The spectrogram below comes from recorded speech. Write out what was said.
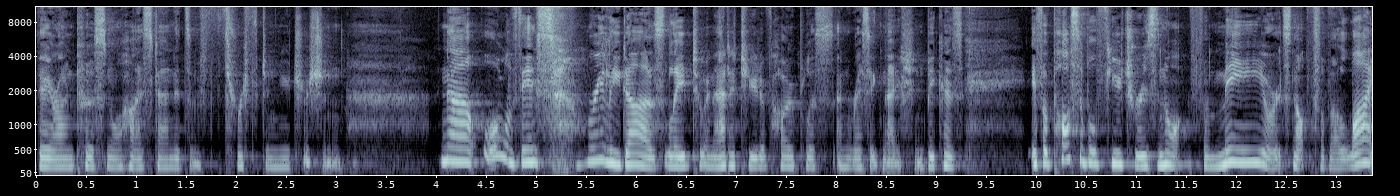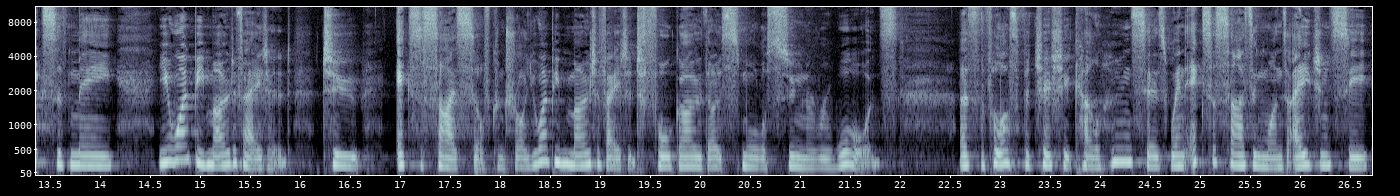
their own personal high standards of thrift and nutrition. Now, all of this really does lead to an attitude of hopeless and resignation because if a possible future is not for me or it's not for the likes of me, you won't be motivated to exercise self control. You won't be motivated to forego those smaller, sooner rewards. As the philosopher Cheshire Calhoun says, when exercising one's agency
